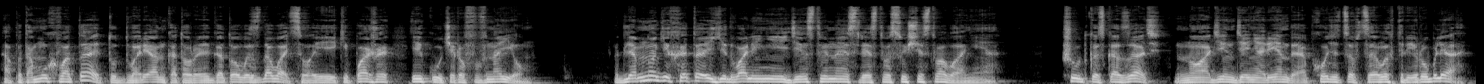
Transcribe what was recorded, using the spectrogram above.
а потому хватает тут дворян, которые готовы сдавать свои экипажи и кучеров в наем. Для многих это едва ли не единственное средство существования. Шутка сказать, но один день аренды обходится в целых 3 рубля –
